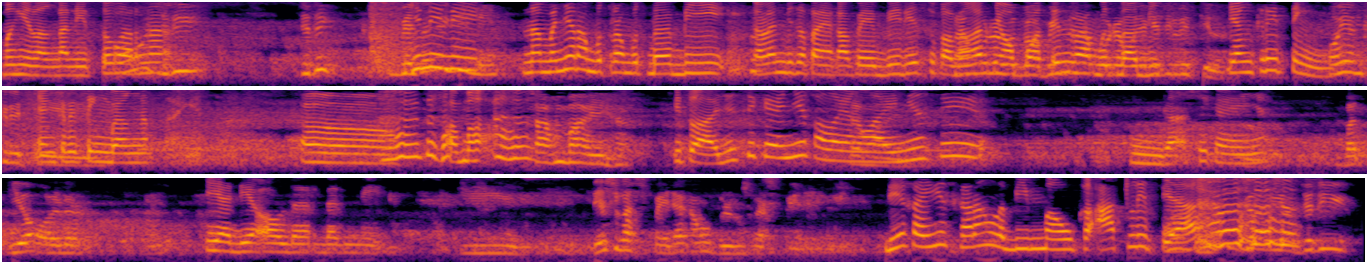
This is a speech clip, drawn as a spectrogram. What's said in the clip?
menghilangkan itu Oh, karena jadi jadi biasanya gini nih, gini. namanya rambut-rambut babi. Kalian bisa tanya Kak Feby, dia suka banget Rambut-rambut babi nyopotin rambut rambut-rambut babi. kecil-kecil? Yang keriting. Oh, yang keriting. Yang keriting banget nah, gitu. Eh, itu sama. sama ya. itu aja sih kayaknya kalau yang Sama. lainnya sih enggak sih kayaknya. But you're older. Iya dia older than me. Hmm. Dia suka sepeda, kamu belum suka sepeda. Dia kayaknya sekarang lebih mau ke atlet ya. Oh, enggak, ya. Jadi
